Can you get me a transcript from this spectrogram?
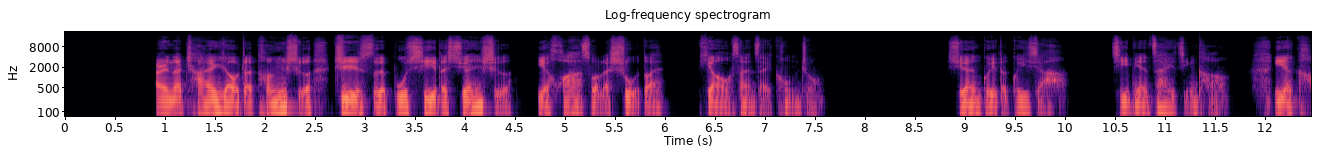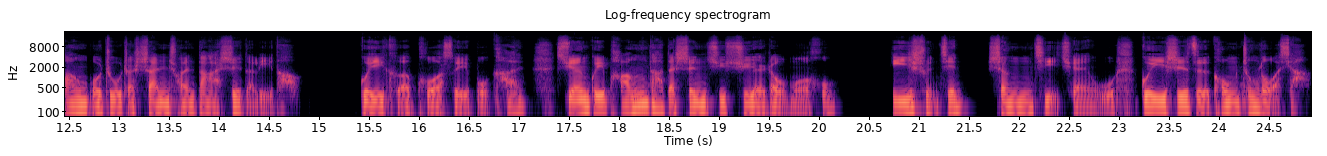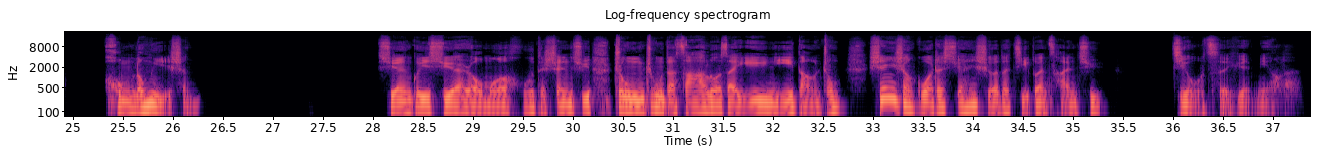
而那缠绕着腾蛇至死不弃的玄蛇也化作了数段，飘散在空中。玄龟的龟甲，即便再紧扛，也扛不住这山川大势的力道。龟壳破碎不堪，玄龟庞大的身躯血肉模糊，一瞬间生气全无，龟尸自空中落下，轰隆一声，玄龟血肉模糊的身躯重重的砸落在淤泥当中，身上裹着玄蛇的几段残躯，就此殒命了。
